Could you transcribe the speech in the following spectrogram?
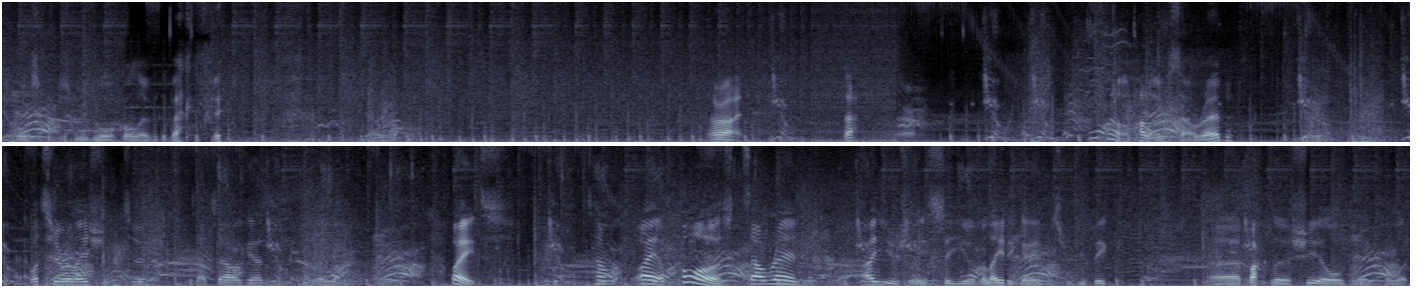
Your horse can just moonwalk all over the battlefield. Alright. That. Oh, hello, Salred. Uh, what's your relation to Cao Cao again? Wait. Tal wait, of course, It's how red! I usually see you in the later games with your big uh, buckler shield, they call it.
